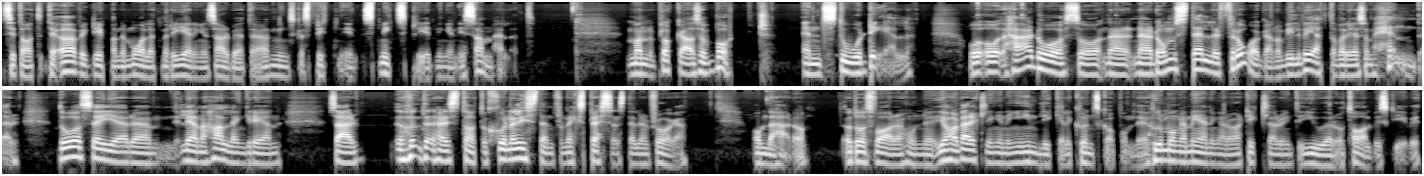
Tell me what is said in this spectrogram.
citat, det övergripande målet med regeringens arbete är att minska smittspridningen i samhället. Man plockar alltså bort en stor del. Och, och, här då, så när, när de ställer frågan och vill veta vad det är som händer, då säger eh, Lena Hallengren så här, det här är citat, och journalisten från Expressen ställer en fråga om det här då. Och då svarar hon, jag har verkligen ingen inblick eller kunskap om det. Hur många meningar och artiklar och intervjuer och tal vi skrivit.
